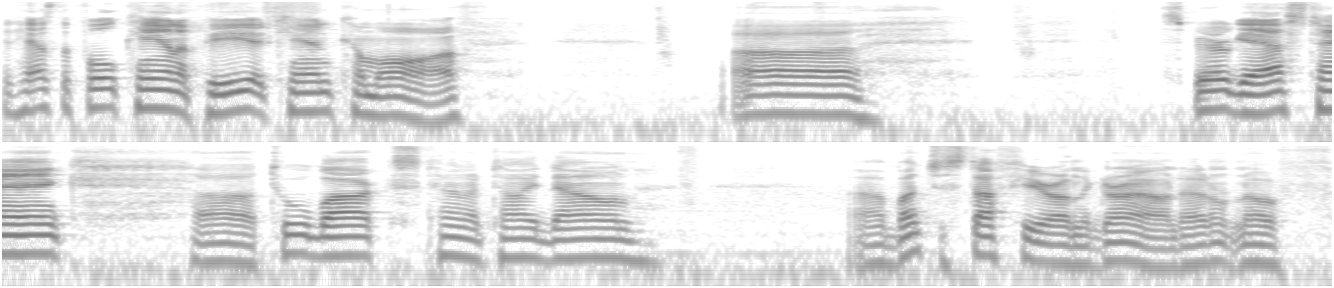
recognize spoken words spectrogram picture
It has the full canopy. It can come off. Uh, spare gas tank. Uh, toolbox kind of tied down. A bunch of stuff here on the ground. I don't know if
